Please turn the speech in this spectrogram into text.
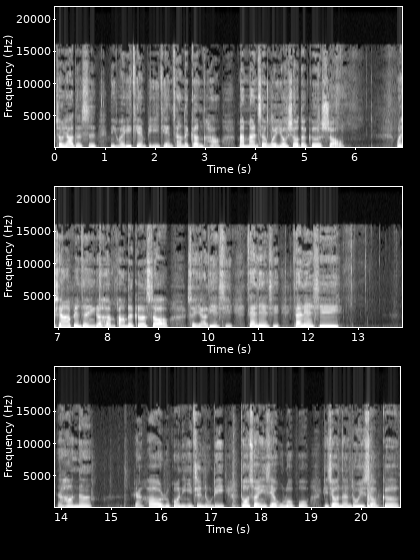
重要的是，你会一天比一天唱得更好，慢慢成为优秀的歌手。我想要变成一个很棒的歌手，所以要练习，再练习，再练习。然后呢？”然后，如果你一直努力，多存一些胡萝卜，你就能录一首歌，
